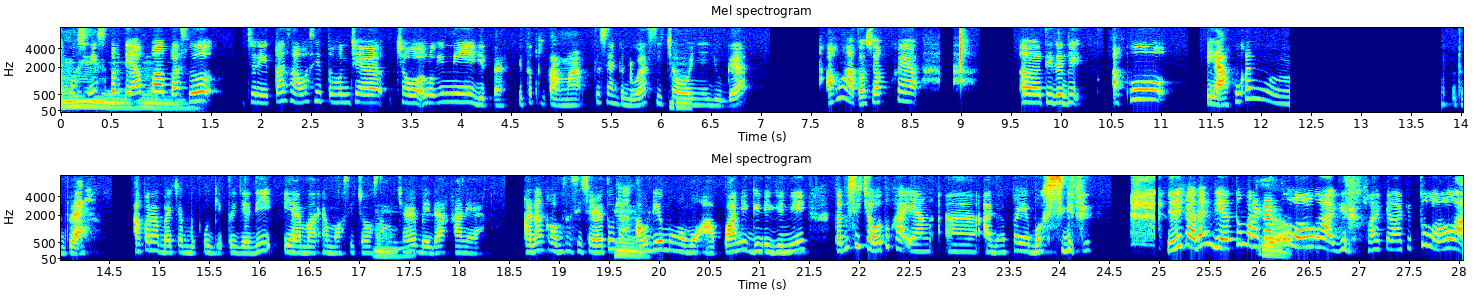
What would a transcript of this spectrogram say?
emosinya Hmm, seperti apa hmm. pas lo cerita sama si temen cewek cowok lo ini gitu. Itu pertama. Terus yang kedua si Hmm. cowoknya juga. Aku nggak tahu sih aku kayak eh, tidak bi, aku ya aku kan Bah, aku pernah baca buku gitu. Jadi ya emang emosi cowok sama Hmm. cewek beda kan ya. Kadang kalau misalnya si cewek tuh udah Hmm. tahu dia mau ngomong apa nih gini-gini, tapi si cowok tuh kayak yang "Eh, ada apa ya bos gitu. Jadi kadang dia tuh mereka Iya. tuh lola gitu. Laki-laki tuh lola.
